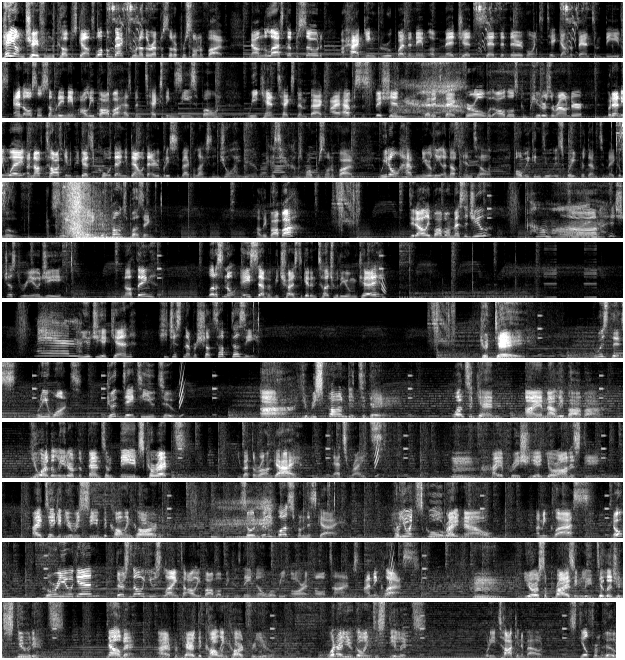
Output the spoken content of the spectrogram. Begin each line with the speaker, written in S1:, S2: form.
S1: Hey, I'm Jay from the Kubz Scouts. Welcome back to another episode of Persona 5. Now, in the last episode, a hacking group by the name of Medjed said that they're going to take down the Phantom Thieves, and also somebody named Alibaba has been texting Z's phone. We can't text them back. I have a suspicion that it's that girl with all those computers around her. But anyway, enough talking. If you guys are cool with that and you're down with that, everybody sit back, relax, and enjoy. Because here comes more Persona 5. We don't have nearly enough intel. All we can do is wait for them to make a move. Sleep. Hey, your phone's buzzing. Alibaba? Did Alibaba message you?
S2: Come on.
S1: Aw, it's just Ryuji. Nothing? Let us know ASAP if he tries to get in touch with you, okay?
S2: Man.
S1: Ryuji again? He just never shuts up, does he?
S3: Good day.
S1: Who is this? What do you want? Good day to you too.
S3: Ah, you responded today. Once again, I am Alibaba. You are the leader of the Phantom Thieves, correct?
S1: You got the wrong guy. That's right.
S3: Hmm, I appreciate your honesty. I take it you received the calling card?
S1: So it really was from this guy.
S3: Are you at school right now?
S1: I'm in class? Nope. Who are you again? There's no use lying to Alibaba because they know where we are at all times. I'm in class.
S3: Hmm, you're a surprisingly diligent student. Now then, I have prepared the calling card for you. When are you going to steal it?
S1: What are you talking about? Steal from who?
